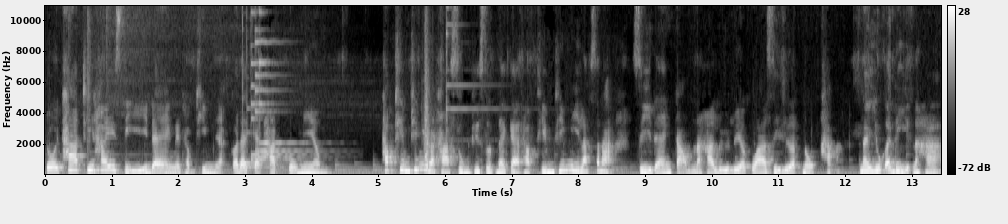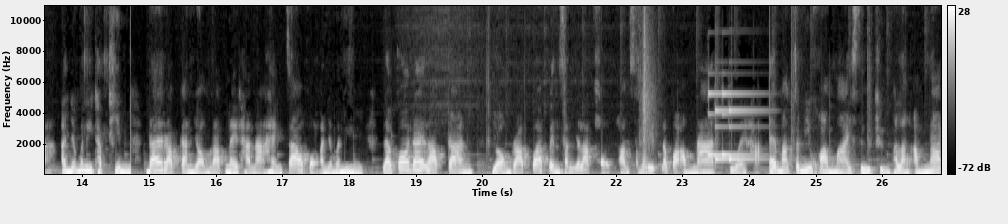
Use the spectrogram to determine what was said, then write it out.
โดยธาตุที่ให้สีแดงในทับทิมเนี่ยก็ได้แก่ธาตุโครเมียม ทับทิมที่มีราคาสูงที่สุดได้แก่ทับทิมที่มีลักษณะสีแดงก่ำนะคะ หรือเรียกว่าสีเลือดนกค่ะ ในยุคอดีตนะคะ อัญมณีทับทิมได้รับการยอมรับในฐานะแห่งเจ้าของอัญมณี แล้วก็ได้รับการยอมรับว่าเป็นสัญลักษณ์ของความสำเร็จแล้วก็อำนาจด้วยค่ะ และมักจะมีความหมายสื่อถึงพลังอำนาจ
